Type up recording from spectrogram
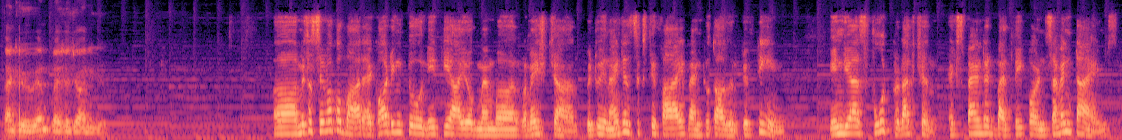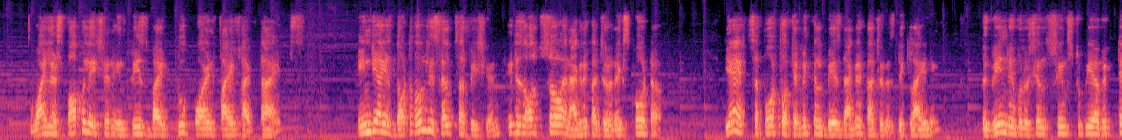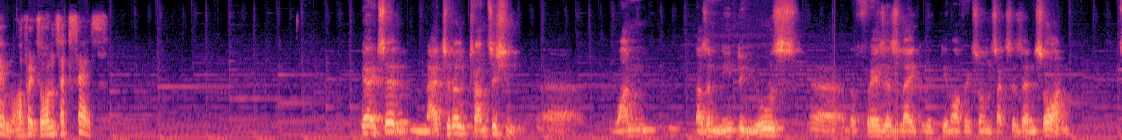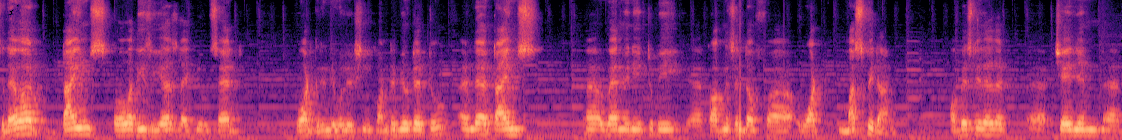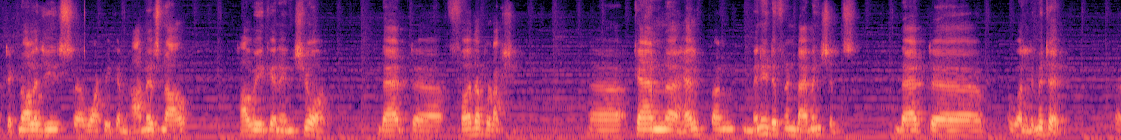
Thank you, Vivian. Pleasure joining you. Uh, Mr. Sivakumar, according to Niti Aayog member Ramesh Chand, between 1965 and 2015, India's food production expanded by 3.7 times, while its population increased by 2.55 times. India is not only self sufficient, it is also an agricultural exporter. Yet, support for chemical based agriculture is declining. The Green Revolution seems to be a victim of its own success. Yeah, it's a natural transition. Uh, one doesn't need to use uh, the phrases like victim of its own success and so on. So there were times over these years, like you said, what Green Revolution contributed to, and there are times when we need to be uh, cognizant of uh, what must be done. Obviously, there's a uh, change in uh, technologies, uh, what we can harness now, how we can ensure that further production can help on many different dimensions that were limited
